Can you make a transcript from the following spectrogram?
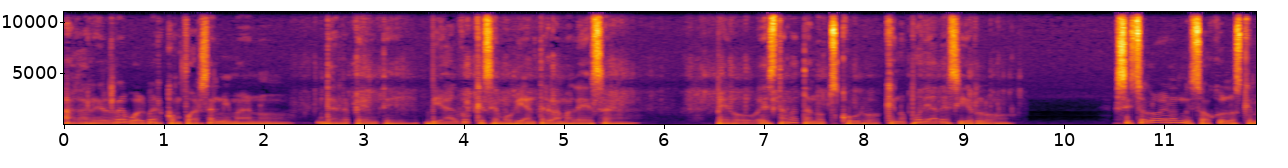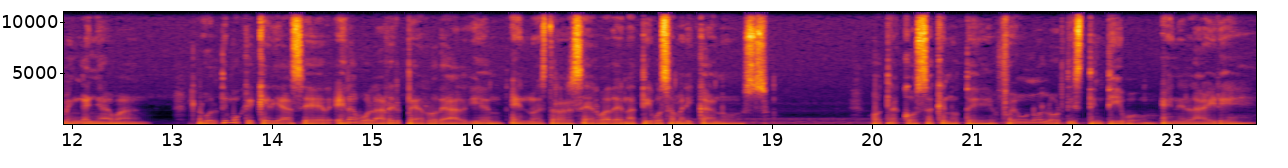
Agarré el revólver con fuerza en mi mano. De repente vi algo que se movía entre la maleza, pero estaba tan oscuro que no podía decirlo. Si solo eran mis ojos los que me engañaban, lo último que quería hacer era volar el perro de alguien en nuestra reserva de nativos americanos. Otra cosa que noté fue un olor distintivo en el aire.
